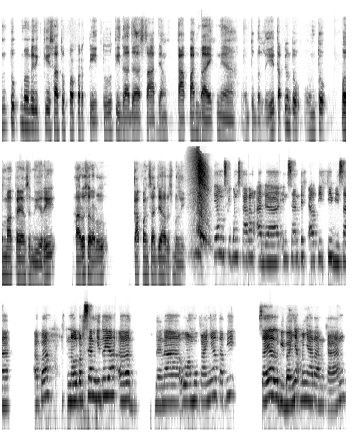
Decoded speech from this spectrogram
untuk memiliki satu properti itu tidak ada saat yang kapan baiknya untuk beli, tapi untuk untuk pemakaian sendiri harus selalu kapan saja harus beli. Ya meskipun sekarang ada insentif LTV bisa apa 0% gitu ya eh, dana uang mukanya, tapi saya lebih banyak menyarankan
